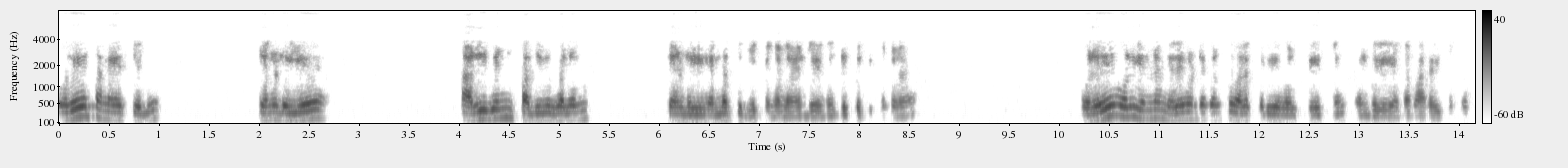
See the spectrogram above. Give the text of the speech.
ஒரே சமயத்தில் என்னுடைய அறிவின் பதிவுகளும் என்னுடைய எண்ணத்தில் இருக்கின்றன என்னுடைய நெஞ்சத்தில் இருக்கின்றன. ஒரே ஒரு எண்ணம் இறைவன்றிலிருந்து வரக்கூடிய ஒரு பேச்சும் என்னுடைய எண்ணமாக இருக்கின்றது.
